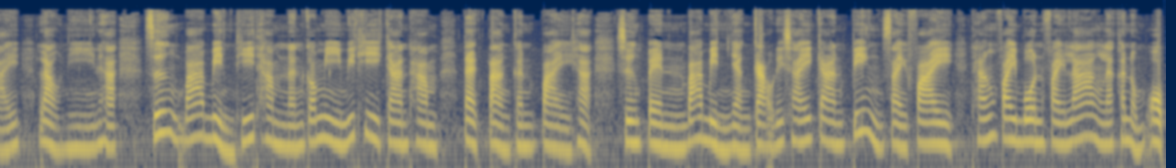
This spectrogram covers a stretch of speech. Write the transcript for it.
ายเหล่านี้นะคะ ซึ่งบ้าบินที่ทำนั้นก็มีวิธีการทำแตกต่างกันไปค่ะ ซึ่งเป็นบ้าบินอย่างเก่าที่ใช้การปิ้งใส่ไฟ ทั้งไฟบนไฟล่างและขนมอบ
